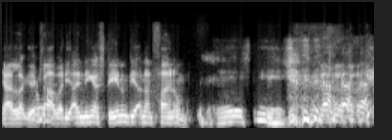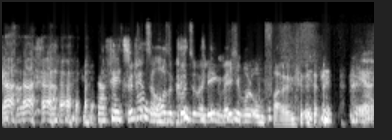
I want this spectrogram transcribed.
Ja, ja klar, aber die einen Dinger stehen und die anderen fallen um. Richtig. da, da fällst Könnt ihr zu Hause kurz überlegen, welche wohl umfallen? ja.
